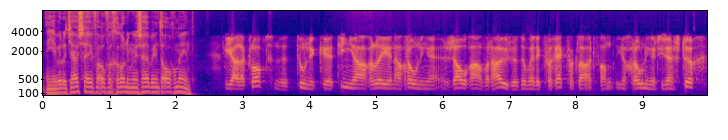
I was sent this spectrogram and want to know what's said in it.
En je wil het juist even over Groningers hebben in het algemeen. Ja, dat klopt. Eh, Toen ik eh, tien jaar geleden naar Groningen zou gaan verhuizen... dan werd ik vergek verklaard van... ja, Groningers die zijn stug.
